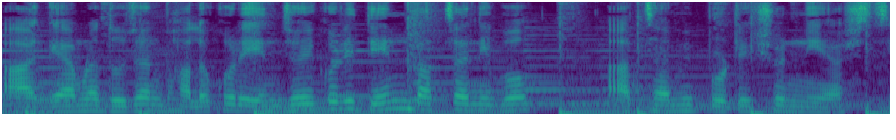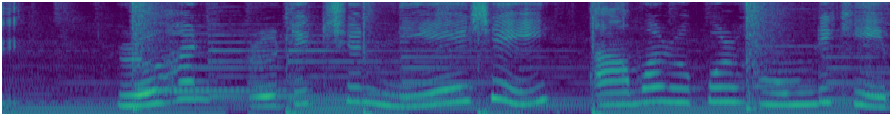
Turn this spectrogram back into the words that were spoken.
আগে আমরা দুজন ভালো করে এনজয় করি দেন বাচ্চা নিব। আচ্ছা আমি প্রোটেকশন নিয়ে আসছি। রোহান প্রোটেকশন নিয়ে এসেই আমার উপর হুমড়ি খেয়ে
